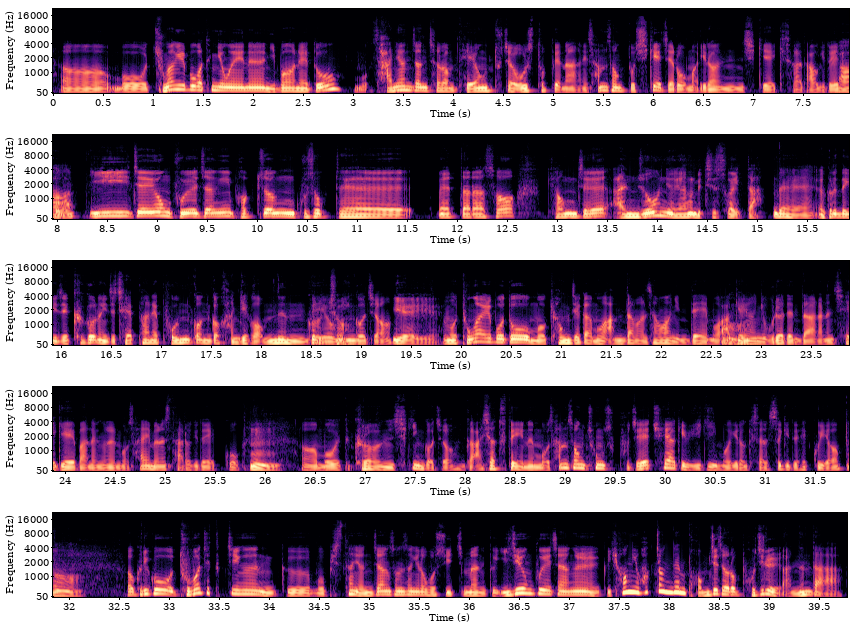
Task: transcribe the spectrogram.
어, 뭐, 중앙일보 같은 경우에는 이번에도 뭐 4년 전처럼 대형 투자 올스톱 때나 삼성 또 시계 제로 막 이런 식의 기사가 나오기도 했고. 아, 이재용 부회장이 법정 구속돼 에 따라서 경제에 안 좋은 영향을 미칠 수가 있다. 네. 그런데 이제 그거는 이제 재판의 본건과 관계가 없는 그렇죠. 내용인 거죠. 예, 예. 뭐 동아일보도 뭐 경제가 뭐 암담한 상황인데 뭐 악영향이 어. 우려된다라는 재계 반응을 뭐 사회면에서 다루기도 했고, 음. 어뭐 그런 식인 거죠. 그러니까 아시아투데이는 뭐 삼성 총수 부재 최악의 위기 뭐 이런 기사를 쓰기도 했고요. 어. 어, 그리고 두 번째 특징은 그 뭐 비슷한 연장선상이라고 볼 수 있지만 그 이재용 부회장을 그 형이 확정된 범죄자로 보지를 않는다.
